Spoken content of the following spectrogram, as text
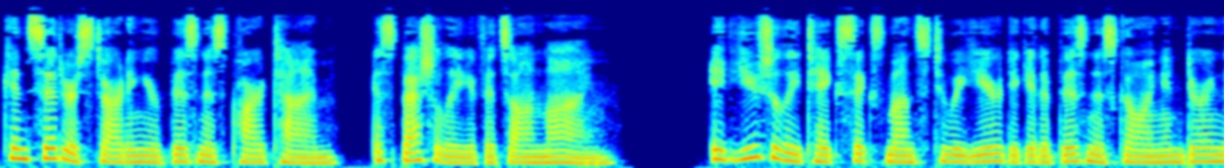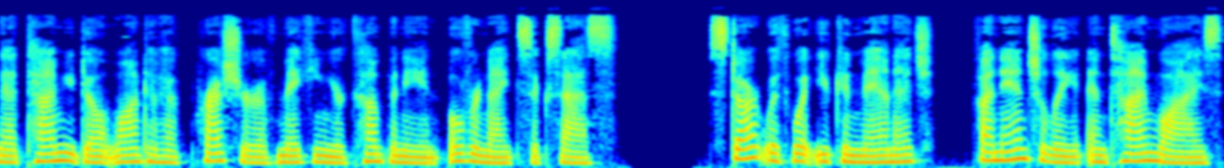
Consider starting your business part time, especially if it's online. It usually takes six months to a year to get a business going, and during that time, you don't want to have pressure of making your company an overnight success. Start with what you can manage, financially and time wise,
